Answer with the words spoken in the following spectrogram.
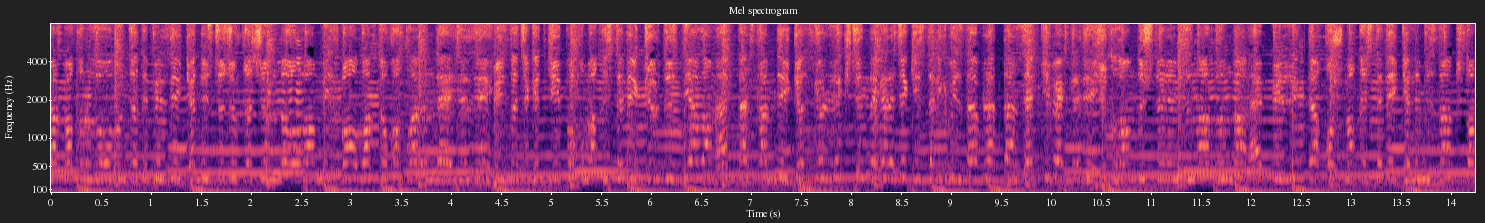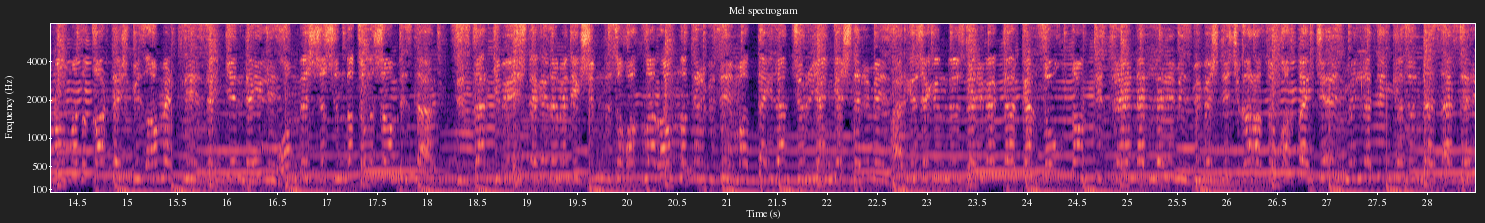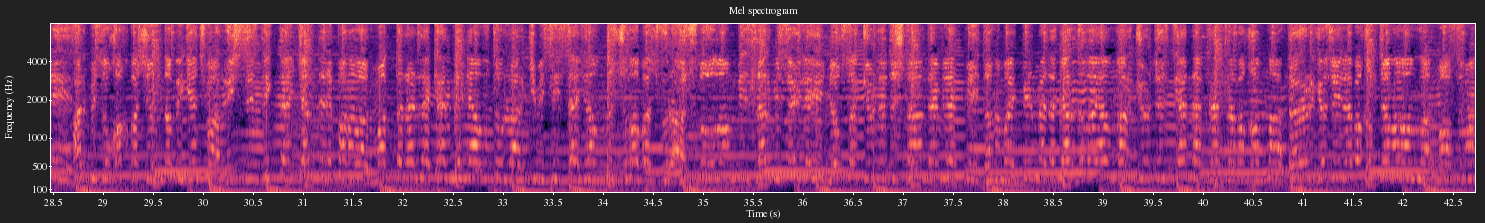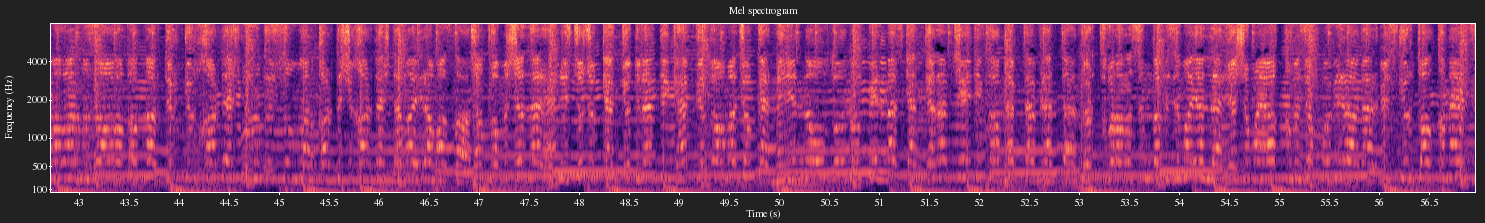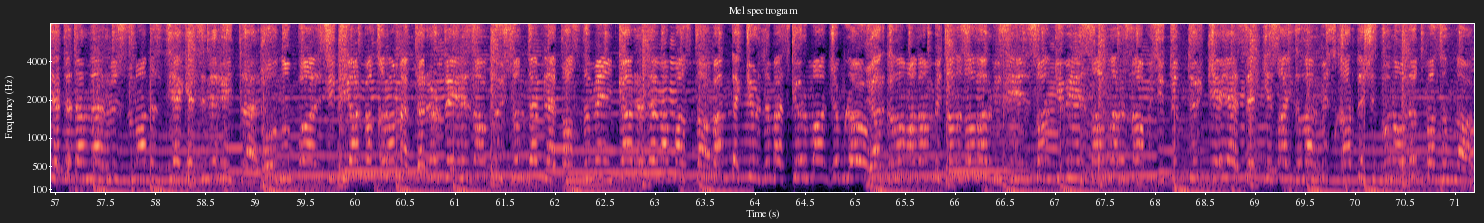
Diyarbakırlı olunca dipildi. Kendi çocuk yaşında olan biz bağlar sokaklarında ezildi. Biz de ceket giyip okumak istedik. Kürdüz diye lan hep derslendi. Özgürlük içinde gelecek istedik. Biz devletten sevgi bekledik. Yıkılan düşlerimizin ardından hep birlikte koşmak istedik. Elimizden tutan olmadı kardeş biz Ahmetliyiz zengin değiliz. 15 yaşında çalışan bizler. Sizler gibi işte gezemedik. Şimdi sokaklar anlatır bizi. Maddeyle çürüyen gençlerimiz. Serseriz Her bir genç var işsizlikten kendini paralar. Maddelerle kendini avuturlar. Kimisi ise yanlış yola başvurar. Suçlu olan bizler mi söyleyin yoksa Kürt'ü dışlayan devlet mi? Tanımayıp bilmeden yargılayanlar Kürtüz diyen nefretle bakanlar. Terör gözüyle bakıp can alanlar Masum analarımızı ağlatanlar. Türk Kürt kardeş bunu duysunlar Kardeşi kardeşten ayıramazlar. Çatlamış eller henüz çocukken Kötülendik hep kötü ama çokken. Neyin ne olduğunu bilmezken Kelepçeydik lan hep devletten. Dört duvar arasında bizim hayaller. Yaşamaya hakkımız yok mu birader? Biz Kürt halkına eziyet edenler. Müslümanız diye gezinir Hitler Doğunun Paris'i Diyarbakır Ahmet Terör değiliz al duysun devlet. Aslımı inkar edemem asla. Ben de Kürdüm eskür mancım lo Yargılamadan bir tanısalar bizi. İnsan gibi insanlarız abisi Tüm Türkiye'ye. Sevgi saygılar. Biz kardeşiz. Bunu unutmasınlar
